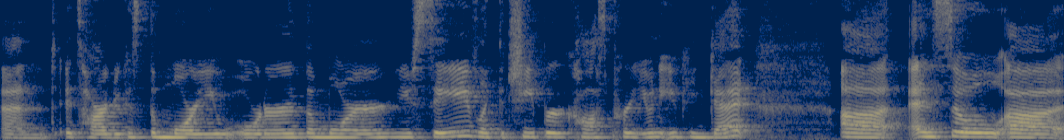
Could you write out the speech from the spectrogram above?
and it's hard because the more you order, the more you save, like the cheaper cost per unit you can get. Uh, and so uh,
